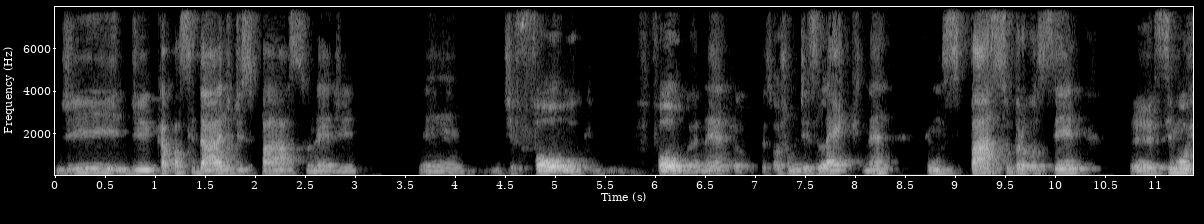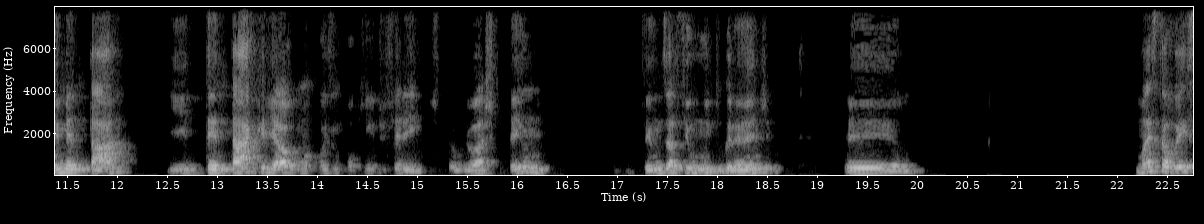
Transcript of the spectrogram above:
de, de capacidade, de espaço, né, de, é, de folga, folga, né, que o pessoal chama de slack, né, tem um espaço para você é, se movimentar e tentar criar alguma coisa um pouquinho diferente. Então, eu acho que tem um, tem um desafio muito grande. É, mas talvez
